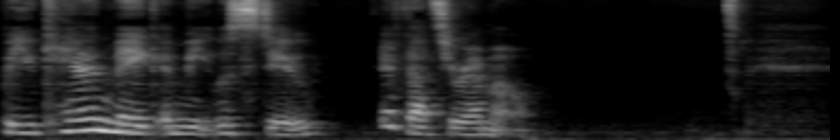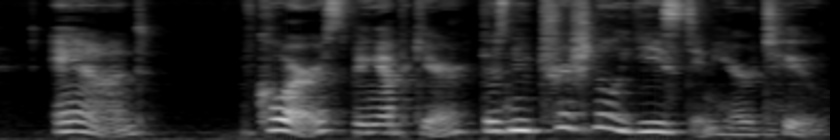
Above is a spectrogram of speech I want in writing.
but you can make a meatless stew if that's your MO. And, of course, being Epicure, there's nutritional yeast in here too.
